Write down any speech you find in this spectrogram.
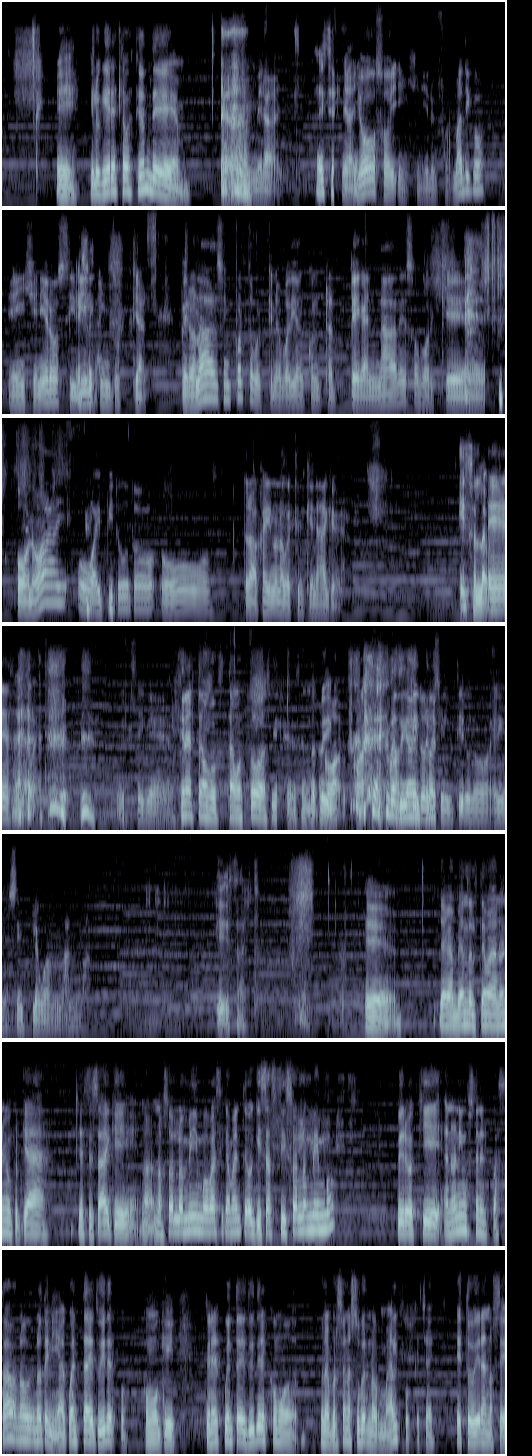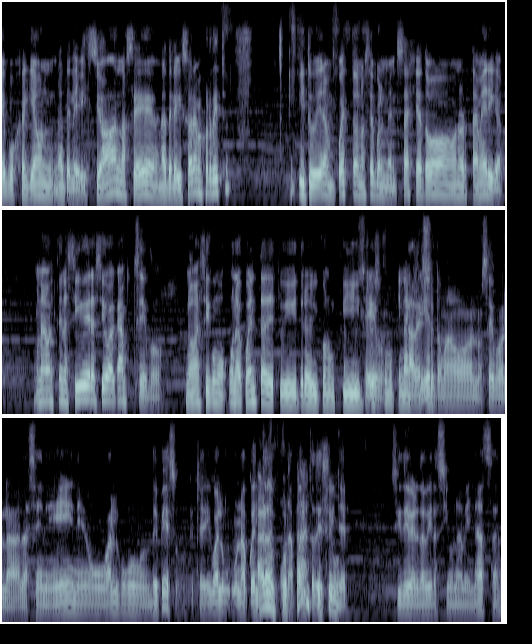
Eh, ¿Qué es lo que era esta cuestión de.? Mira, mira, yo soy ingeniero informático e ingeniero civil industrial. Pero nada de eso importa porque no he podido encontrar pega en nada de eso porque o no hay, o hay pituto, o trabajáis en una cuestión que nada que ver. Esa es la. Esa es la cuestión. Así que. Al final estamos, estamos todos así siendo Con, ridículos. con- con Básicamente título sin título, eres un simple one man. nomás. Exacto. Eh, ya cambiando el tema de Anonymous, porque ya, ya se sabe que no, no son los mismos, básicamente, o quizás sí son los mismos, pero que Anonymous en el pasado no, no tenía cuenta de Twitter, pues. Como que tener cuenta de Twitter es como una persona súper normal, pues, ¿cachai? Esto hubiera, no sé, pues hackeado una televisión, no sé, una televisora, mejor dicho, y tuvieran puesto, no sé, pues el mensaje a todo Norteamérica. Una cuestión así hubiera sido bacán. Sí, po. No así como una cuenta de Twitter y con un filtro, Sí, como que nada haberse tomado, no sé, por la, la CNN o algo de peso. ¿cachai? Igual una cuenta, una cuenta de sí. Twitter, si de verdad hubiera sido una amenaza,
